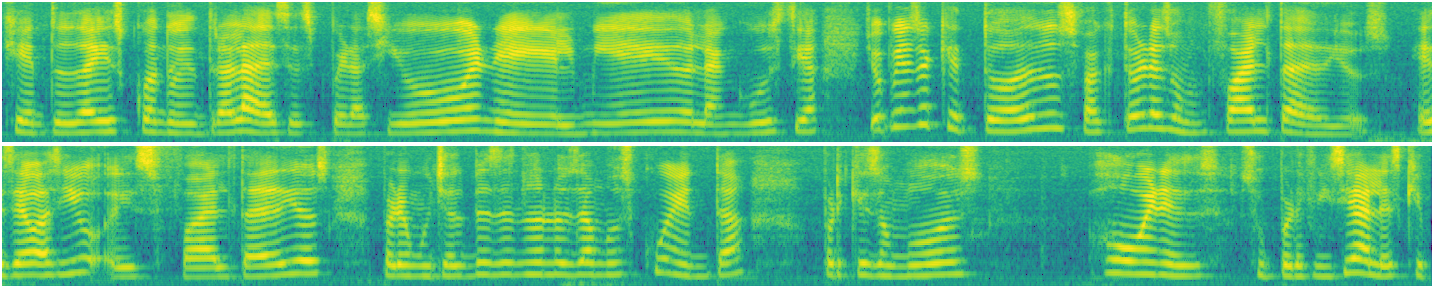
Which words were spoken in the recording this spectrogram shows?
que entonces ahí es cuando entra la desesperación, el miedo, la angustia. Yo pienso que todos esos factores son falta de Dios. Ese vacío es falta de Dios, pero muchas veces no nos damos cuenta porque somos jóvenes superficiales que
